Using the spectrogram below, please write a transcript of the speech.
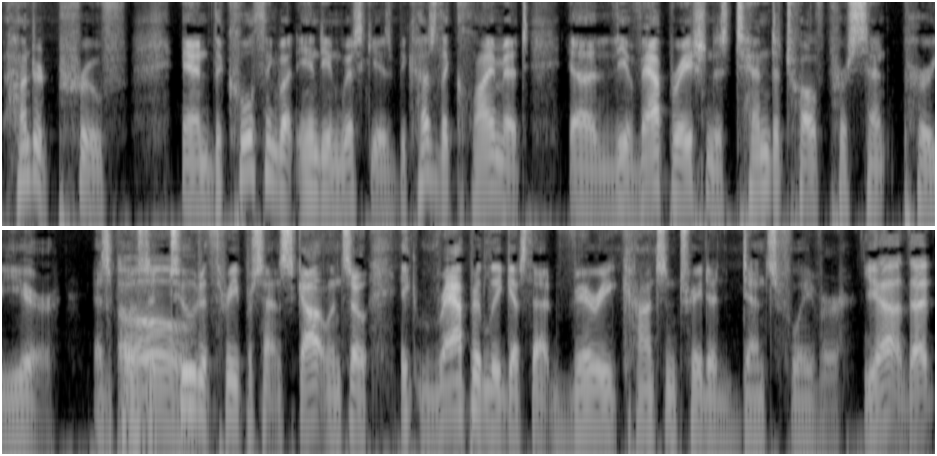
100 proof. And the cool thing about Indian whiskey is because of the climate, uh, the evaporation is 10 to 12% per year as opposed oh. to 2 to 3% in Scotland. So it rapidly gets that very concentrated, dense flavor. Yeah, that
